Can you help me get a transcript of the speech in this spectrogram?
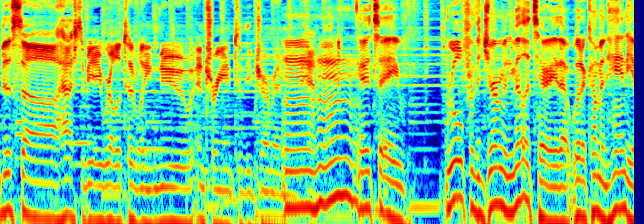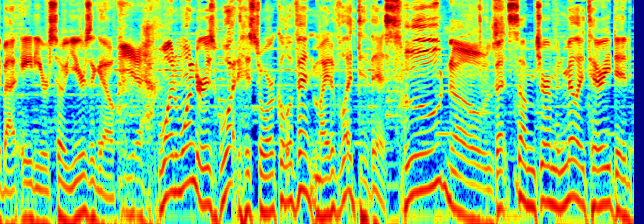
This uh, has to be a relatively new entry into the German. Mm-hmm. It's a rule for the German military that would have come in handy about 80 or so years ago. Yeah. One wonders what historical event might have led to this. Who knows? Bet some German military did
